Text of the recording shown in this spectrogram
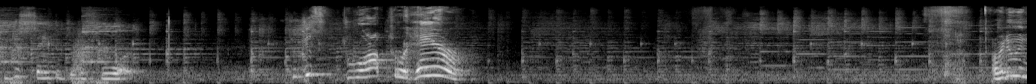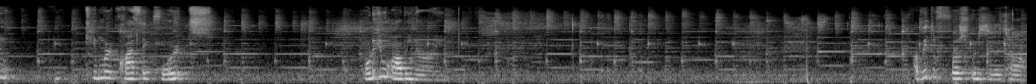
She just saved it to the floor. She just dropped her hair. Are we doing Teamwork Classic Forts? To do Obby 9. I'll be the first one to the top.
